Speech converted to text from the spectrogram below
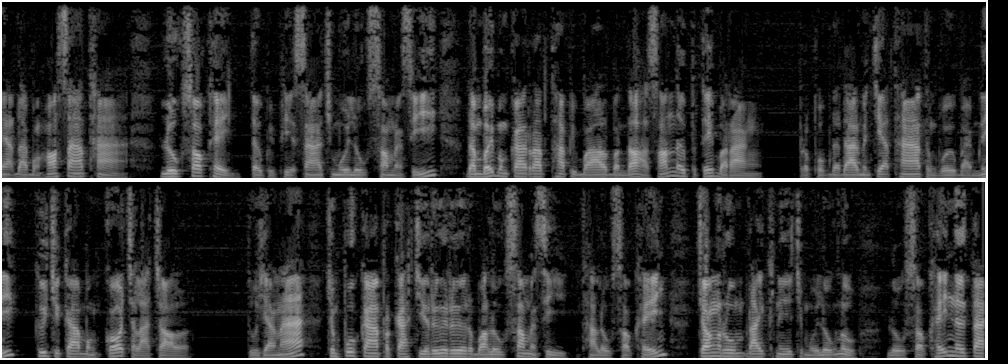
អ្នកដែលបង្ហោះសារថា លោកសខេងទៅពិភាក្សាជាមួយលោកសំរងស៊ីដើម្បីបង្កើតរដ្ឋាភិបាលបណ្ដោះអាសន្ននៅប្រទេសបារាំងប្រពន្ធដដាលបញ្ជាក់ថាទង្វើបែបនេះគឺជាការបង្កចលាចលទោះយ៉ាងណា ចំពោះការប្រកាសជារឿយៗរបស់លោកសំរាស៊ីថាលោកសខេងចង់រួមដៃគ្នាជាមួយលោកនោះលោកសខេងនៅតែ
